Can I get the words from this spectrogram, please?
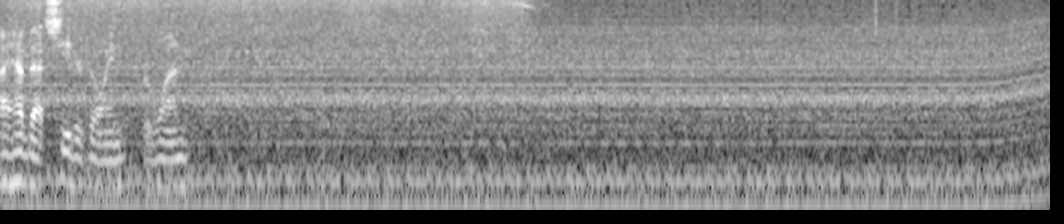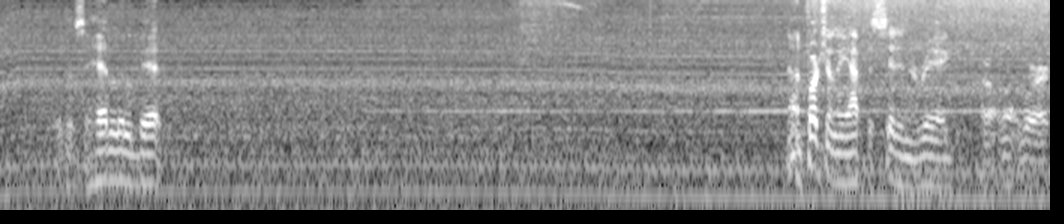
I have that seeder going for one. Pull ahead a little bit. Now, unfortunately, I have to sit in the rig or it won't work.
